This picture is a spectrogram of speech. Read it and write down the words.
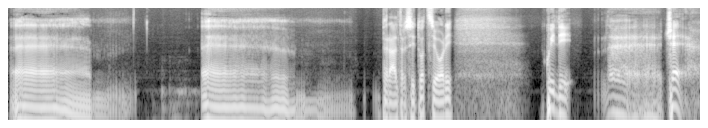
eh, eh per altre situazioni. Quindi eh, c'è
